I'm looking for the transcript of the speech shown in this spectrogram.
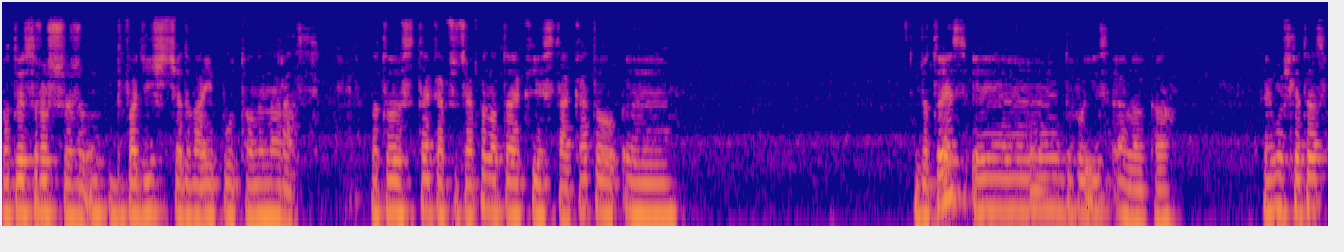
Bo to jest rozszerzone 22,5 tony na raz. No to jest taka przyczepa, no to jak jest taka, to yy... to to jest yy... LK. Jak myślę teraz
